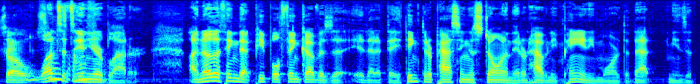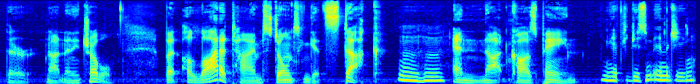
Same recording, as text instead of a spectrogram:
So That once it's in your bladder, another thing that people think of is that, that if they think they're passing a stone and they don't have any pain anymore, that that means that they're not in any trouble. But a lot of times, stones can get stuck Mm-hmm. and not cause pain, You have to do some imaging.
